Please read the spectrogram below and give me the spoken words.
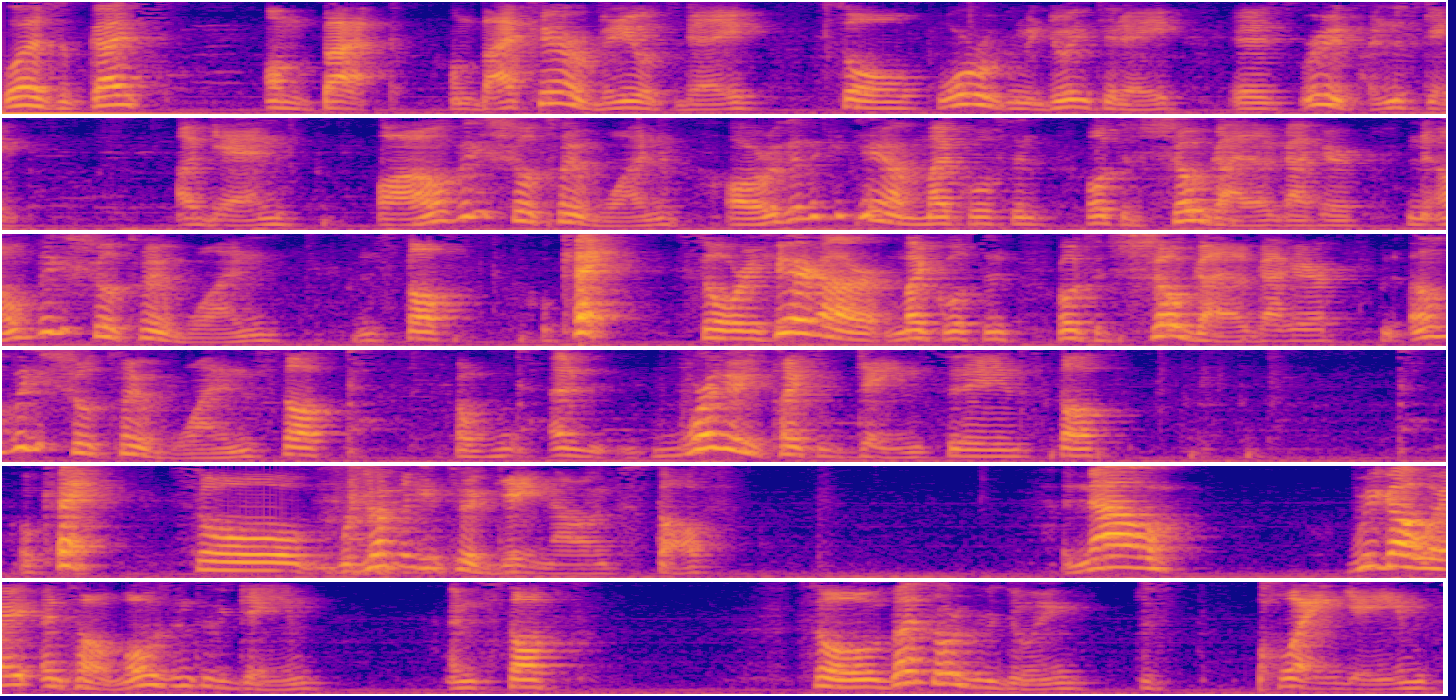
What is up guys? I'm back. I'm back here in a video today. So what we're gonna be doing today is we're gonna be playing this game. Again. Uh, I'm gonna be show 21. Or uh, we're gonna be continuing our Mike Wilson well to the show guy that I got here. And I'm gonna be show 21 and stuff. Okay, so we're here at our Mike Wilson wrote the show guy I got here. And I'm gonna be show 21 and stuff. And we're gonna be playing some games today and stuff. Okay. So we're jumping into a game now and stuff. And now we gotta wait until it loads into the game and stuff. So that's what we're doing. Just playing games.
